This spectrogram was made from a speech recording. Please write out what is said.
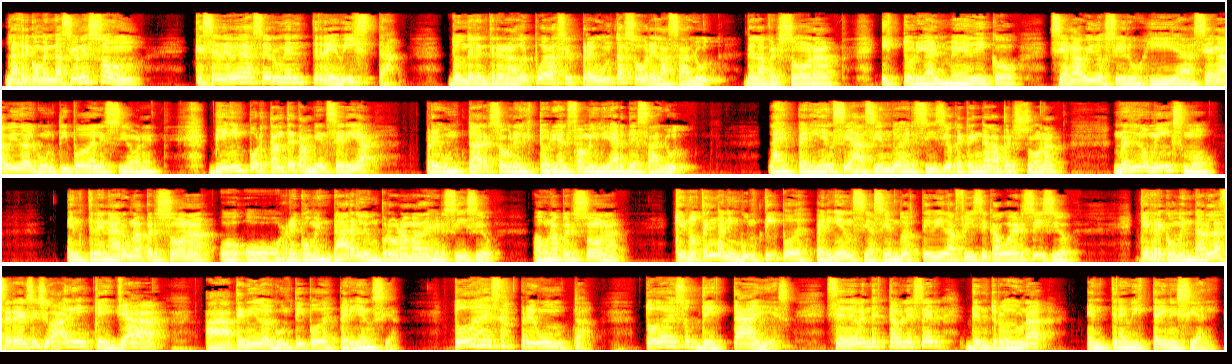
Las recomendaciones son que se debe de hacer una entrevista donde el entrenador pueda hacer preguntas sobre la salud de la persona, historial médico, si han habido cirugías, si han habido algún tipo de lesiones. Bien importante también sería preguntar sobre el historial familiar de salud las experiencias haciendo ejercicio que tenga la persona. No es lo mismo entrenar a una persona o, recomendarle un programa de ejercicio a una persona que no tenga ningún tipo de experiencia haciendo actividad física o ejercicio que recomendarle hacer ejercicio a alguien que ya ha tenido algún tipo de experiencia. Todas esas preguntas, todos esos detalles se deben de establecer dentro de una entrevista inicial.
